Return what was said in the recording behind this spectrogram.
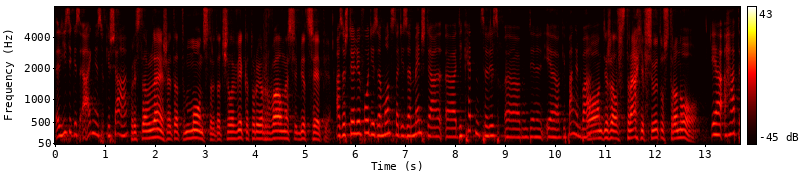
riesiges Ereignis geschah, представляешь, этот монстр, этот человек, который рвал на себе цепи, also stell dir vor, dieser Monster, dieser Mensch, der äh, die Ketten zerriss, ähm, denen er gefangen war, он держал в страхе всю эту страну. Er hat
